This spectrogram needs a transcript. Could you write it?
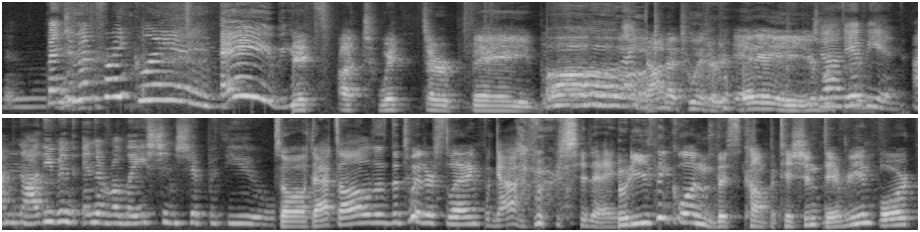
Benjamin Franklin. Abe! It's a Twitter babe. oh! oh like- Not a Twitter abe. Just Davian, I'm not even in a relationship with you. So that's all of the Twitter slang we got for today. Who do you think won this competition, Darian or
